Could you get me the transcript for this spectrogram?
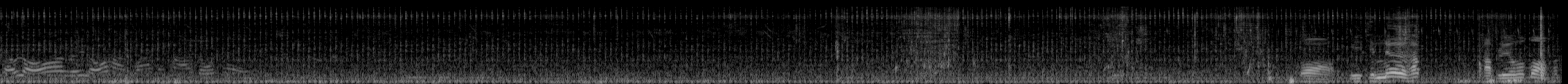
แถวหลอเลยหลอห่างวางออกมาโดนแน่ ก็มีเทรนเนอร์ครับ ขับเรือมาบอกครับ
